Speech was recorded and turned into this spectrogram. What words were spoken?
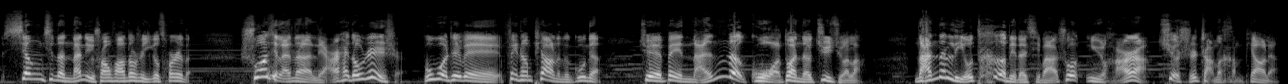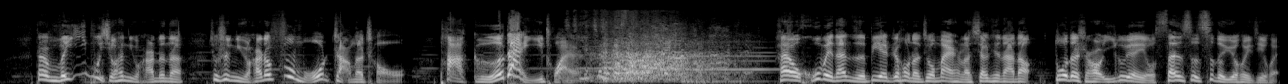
相亲的男女双方都是一个村的，说起来呢，俩人还都认识。不过这位非常漂亮的姑娘却被男的果断的拒绝了，男的理由特别的奇葩，说女孩啊确实长得很漂亮，但是唯一不喜欢女孩的呢，就是女孩的父母长得丑。怕隔代遗传，还有湖北男子毕业之后呢，就迈上了相亲大道，多的时候一个月有三四次的约会机会，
